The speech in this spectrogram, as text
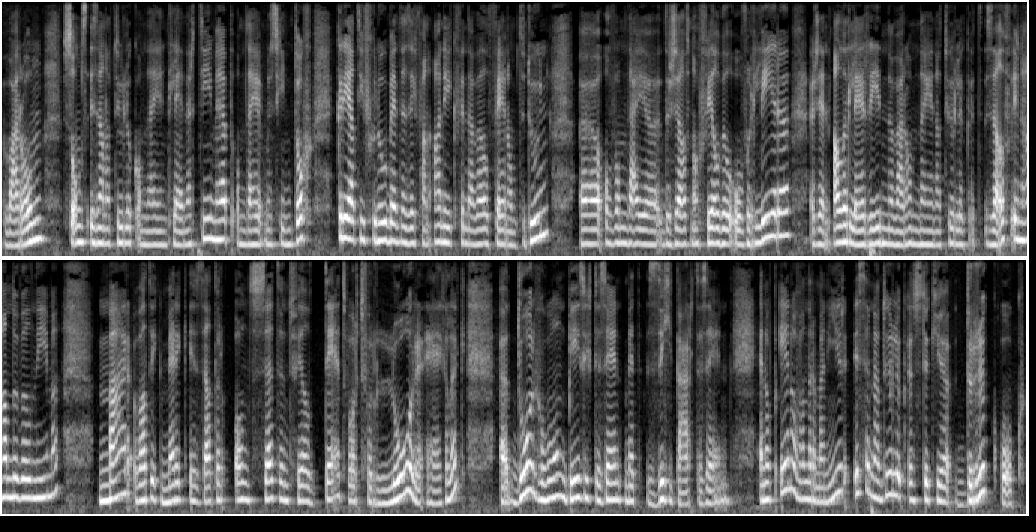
waarom? Soms is dat natuurlijk omdat je een kleiner team hebt, omdat je misschien toch creatief genoeg bent en zegt van, ah nee, ik vind dat wel fijn om te doen. Uh, of omdat je er zelf nog veel wil over leren. Er zijn allerlei redenen waarom dat je natuurlijk het zelf in handen wil nemen. Maar wat ik merk is dat er ontzettend veel tijd wordt verloren eigenlijk uh, door gewoon bezig te zijn met zichtbaar te zijn. En op een of andere manier is er natuurlijk een stukje druk ook.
